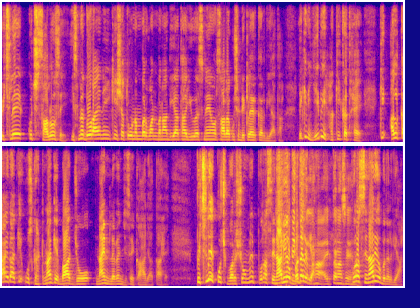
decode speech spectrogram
पिछले कुछ सालों से इसमें दो राय नहीं कि शत्रु नंबर वन बना दिया था यूएस ने और सारा कुछ डिक्लेयर कर दिया था। लेकिन ये भी हकीकत है कि अलकायदा के उस घटना के बाद जो 9/11 जिसे कहा जाता है पिछले कुछ वर्षों में पूरा सिनारियो बदल गया। हाँ, एक तरह से, पूरा सिनारियो बदल गया।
